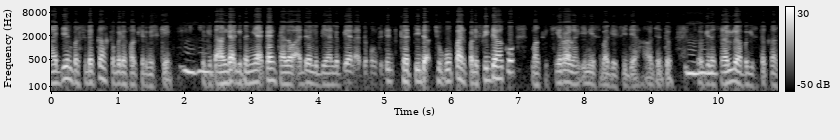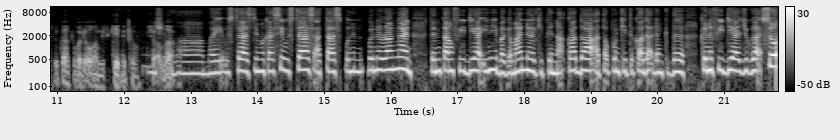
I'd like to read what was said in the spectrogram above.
rajin bersedekah kepada fakir miskin. So Hmm. kita anggap kita niatkan kalau ada lebihan-lebihan ataupun keti- ketidakcukupan pada fidyah aku, maka kiralah ini sebagai fidyah. Ha, macam tu. So Hmm. kita selalulah bagi sedekah-sedekah kepada orang miskin itu. InsyaAllah. InsyaAllah. Baik Ustaz, terima kasih Ustaz atas pen- penerangan tentang fidyah ini bagaimana kita nak qada ataupun kita qada dan kita kena fidyah juga. So,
